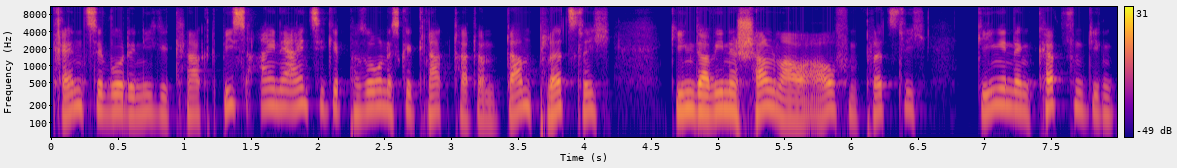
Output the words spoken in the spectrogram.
Grenze wurde nie geknackt, bis eine einzige Person es geknackt hat. Und dann plötzlich ging da wie eine Schallmauer auf und plötzlich ging in den Köpfen den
